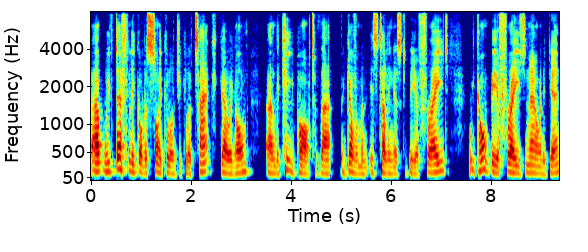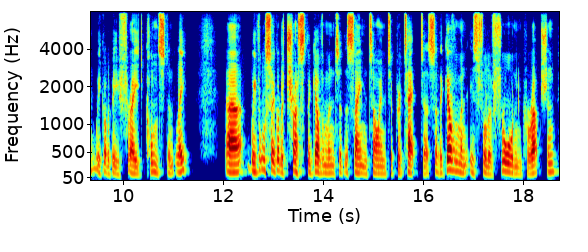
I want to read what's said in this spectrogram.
Uh, we've definitely got a psychological attack going on. And the key part of that, the government is telling us to be afraid. We can't be afraid now and again. We've got to be afraid constantly. Uh, we've also got to trust the government at the same time to protect us. So the government is full of fraud and corruption.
